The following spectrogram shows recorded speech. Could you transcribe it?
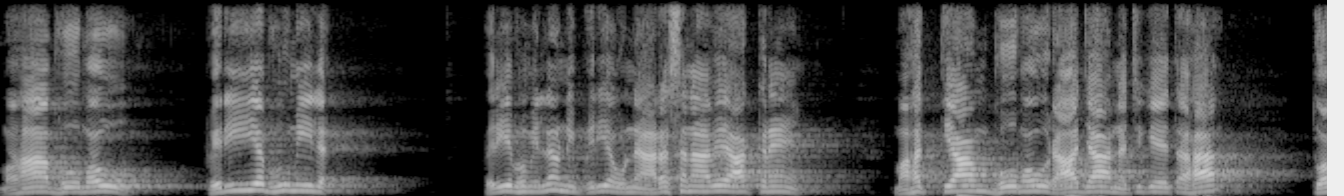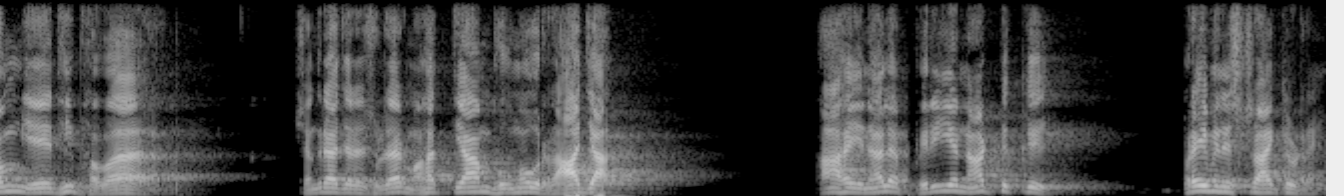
மகாபூமௌ பெரிய பூமியில் பெரிய பூமியில் நீ பெரிய உன்னை அரசனாகவே ஆக்கிறேன். மகத்தியாம் பூமௌ ராஜா நச்சிகேதா துவம் ஏதி பவ. சங்கராச்சாரிய சொல்கிறார் மகத்தியாம் பூமௌ ராஜா. ஆகையினால பெரிய நாட்டுக்கு பிரைம் மினிஸ்டர் ஆக்கிவிடுறேன்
